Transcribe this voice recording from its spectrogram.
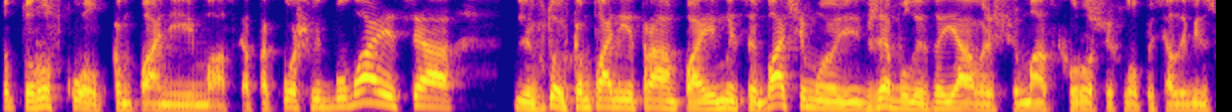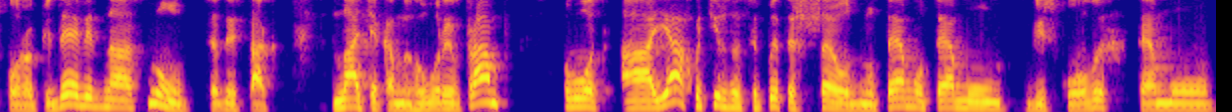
Тобто розкол в кампанії Маска також відбувається. В той в кампанії Трампа, і ми це бачимо. Вже були заяви, що Маск хороший хлопець, але він скоро піде від нас. Ну, це десь так натяками говорив Трамп. От, а я хотів зацепити ще одну тему: тему військових, тему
